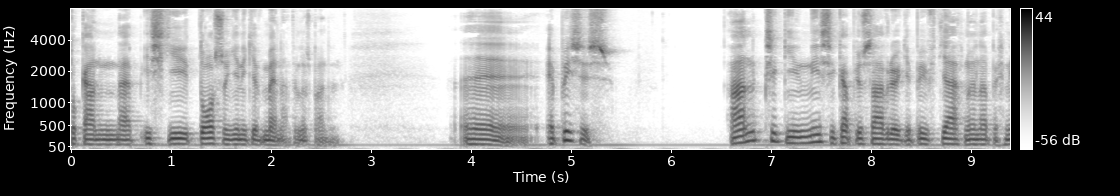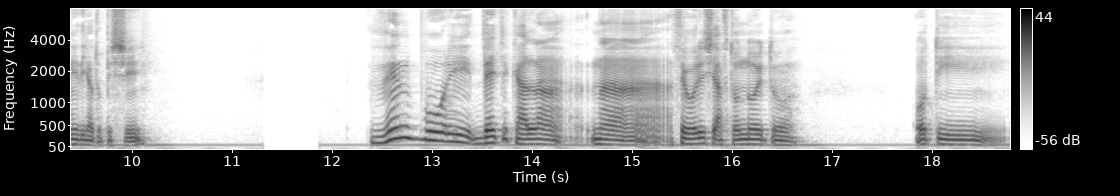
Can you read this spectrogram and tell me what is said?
το κάνουν να ισχύει τόσο γενικευμένα τέλος πάντων. Ε, επίσης αν ξεκινήσει κάποιος αύριο και πει φτιάχνω ένα παιχνίδι για το PC δεν μπορεί ντε και καλά να θεωρήσει αυτονόητο ότι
